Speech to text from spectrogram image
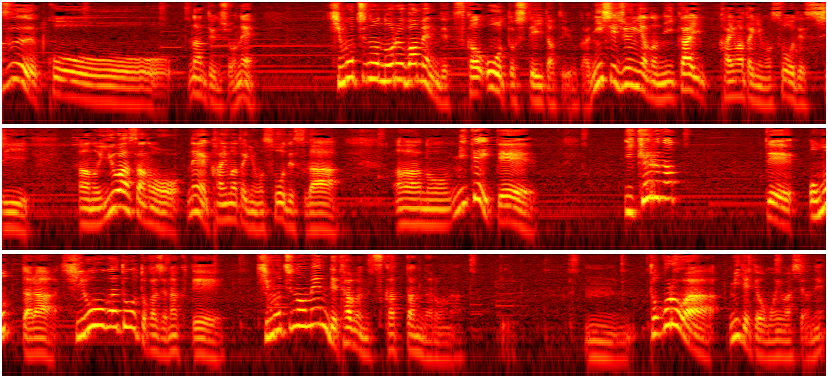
ずこうなんて言うんでしょうね。気持ちの乗る場面で使おうとしていたというか西純也の2回買いまたぎもそうですしあの湯浅の、ね、買いまたぎもそうですがあの見ていていけるなって思ったら疲労がどうとかじゃなくて気持ちの面で多分使ったんだろうな。っうん、ところは見てて思いましたよね。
